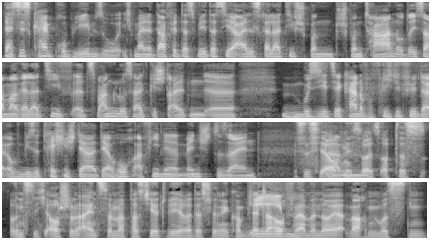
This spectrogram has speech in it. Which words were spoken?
das ist kein Problem so. Ich meine, dafür, dass wir das hier alles relativ spon spontan oder ich sag mal relativ äh, zwanglos halt gestalten, äh, muss ich jetzt hier keiner verpflichtet fühlen, da irgendwie so technisch der, der hochaffine Mensch zu sein. Es ist ja auch Ähm, nicht so, als ob das uns nicht auch schon ein, zwei Mal passiert wäre, dass wir eine komplette Eben. Aufnahme neu machen mussten.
